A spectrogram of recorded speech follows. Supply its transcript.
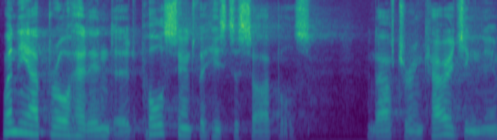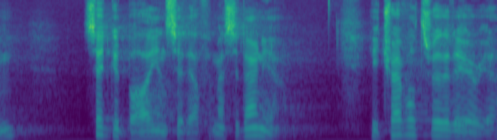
When the uproar had ended, Paul sent for his disciples, and after encouraging them, said goodbye and set out for Macedonia. He travelled through that area,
